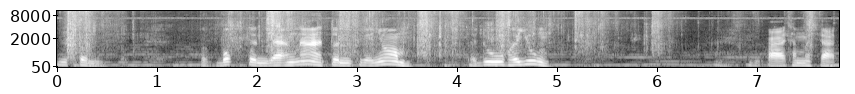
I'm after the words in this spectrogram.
นี่ต้นบักบกต้นยางหน้าต้นเกลือย่อมตะดูพะยุงป็นป่าธรรมชาติ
